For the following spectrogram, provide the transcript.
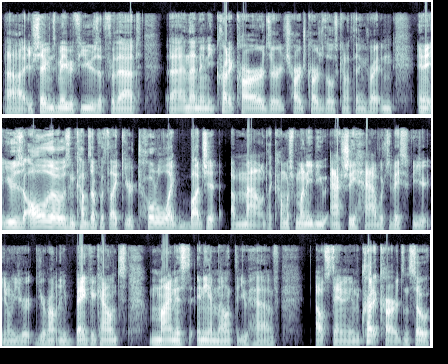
uh, your savings, maybe if you use it for that, uh, and then any credit cards or charge cards, those kind of things, right? And and it uses all of those and comes up with like your total like budget amount, like how much money do you actually have, which is basically your you know your your amount in your bank accounts minus any amount that you have outstanding in credit cards. And so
